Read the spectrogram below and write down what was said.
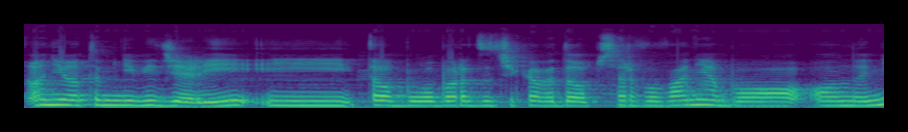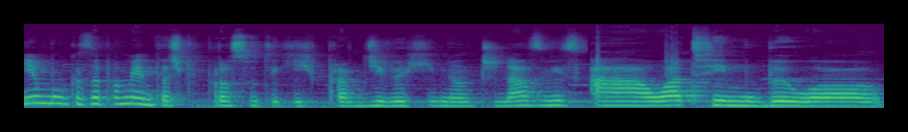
oni o tym nie wiedzieli i to było bardzo ciekawe do obserwowania, bo on nie mógł zapamiętać po prostu takich prawdziwych imion czy nazwisk, a łatwiej mu było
